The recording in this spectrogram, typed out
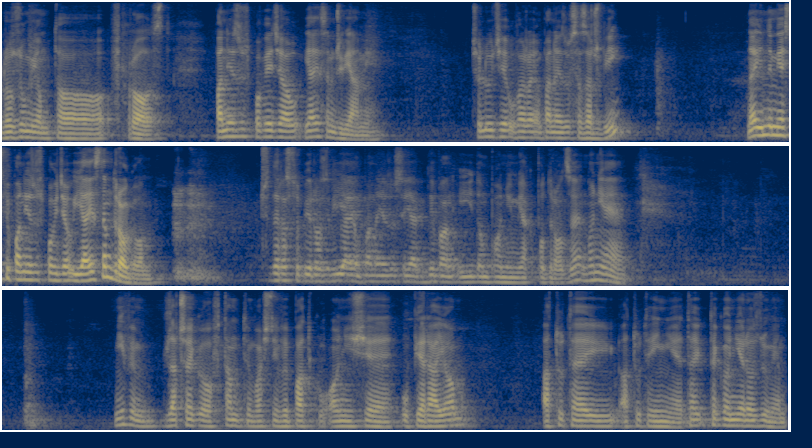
rozumią to wprost. Pan Jezus powiedział: Ja jestem drzwiami. Czy ludzie uważają Pana Jezusa za drzwi? Na innym miejscu Pan Jezus powiedział: Ja jestem drogą. Czy teraz sobie rozwijają Pana Jezusa jak dywan i idą po nim jak po drodze? No nie. Nie wiem, dlaczego w tamtym właśnie wypadku oni się upierają, a tutaj, a tutaj nie. Te, tego nie rozumiem.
